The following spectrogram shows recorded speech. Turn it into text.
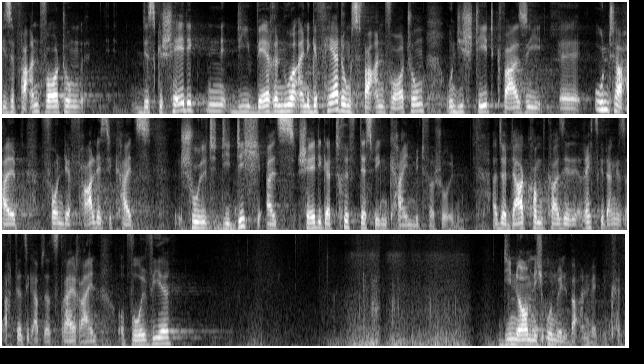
diese Verantwortung des Geschädigten, die wäre nur eine Gefährdungsverantwortung und die steht quasi äh, unterhalb von der Fahrlässigkeitsschuld, die dich als Schädiger trifft, deswegen kein Mitverschulden. Also da kommt quasi der Rechtsgedanke des 48 Absatz 3 rein, obwohl wir die Norm nicht unmittelbar anwenden können.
